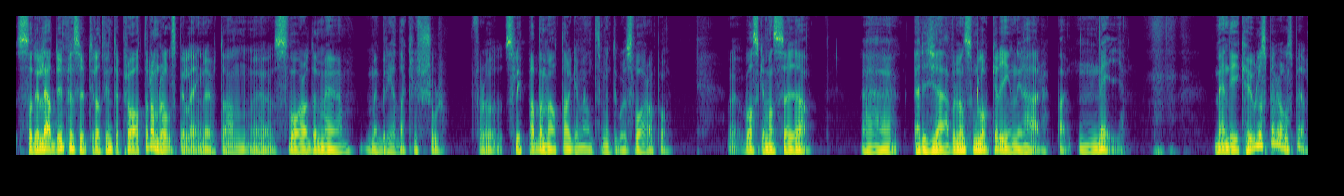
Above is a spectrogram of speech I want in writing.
Så det ledde i princip till att vi inte pratade om rollspel längre utan eh, svarade med, med breda klyschor för att slippa bemöta argument som inte går att svara på. Eh, vad ska man säga? Eh, är det djävulen som lockar in i det här? Bara, nej. Men det är kul att spela rollspel.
